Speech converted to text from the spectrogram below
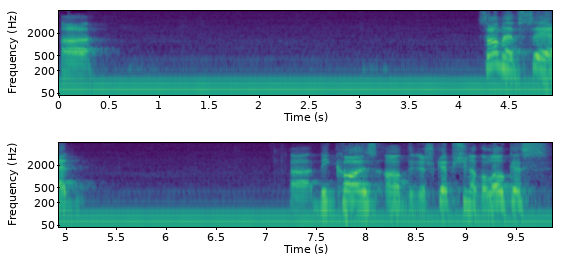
uh, some have said, uh, because of the description of the locusts,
